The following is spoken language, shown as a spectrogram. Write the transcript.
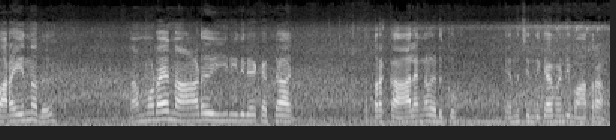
പറയുന്നത് നമ്മുടെ നാട് ഈ രീതിയിലേക്ക് എത്താൻ എത്ര കാലങ്ങൾ എടുക്കും എന്ന് ചിന്തിക്കാൻ വേണ്ടി മാത്രമാണ്.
